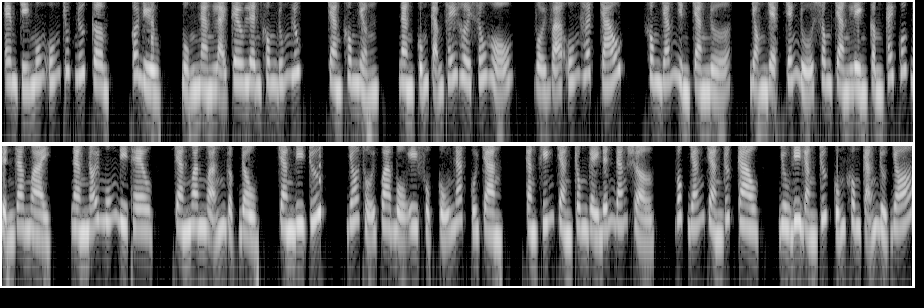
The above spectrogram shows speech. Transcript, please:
em chỉ muốn uống chút nước cơm, có điều, bụng nàng lại kêu lên không đúng lúc, chàng không nhận, nàng cũng cảm thấy hơi xấu hổ, vội vã uống hết cháo, không dám nhìn chàng nữa, dọn dẹp chén đũa xong chàng liền cầm cái quốc định ra ngoài, nàng nói muốn đi theo, chàng ngoan ngoãn gật đầu, chàng đi trước, gió thổi qua bộ y phục cũ nát của chàng, càng khiến chàng trông gầy đến đáng sợ, vóc dáng chàng rất cao, dù đi đằng trước cũng không cản được gió,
